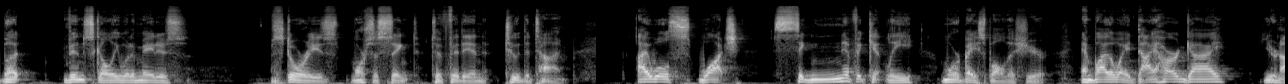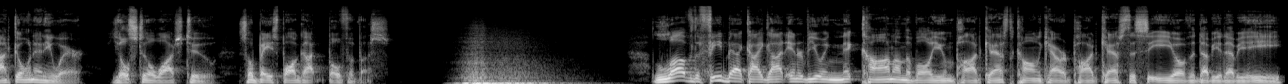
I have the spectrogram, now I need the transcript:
But Vin Scully would have made his stories more succinct to fit in to the time. I will watch significantly more baseball this year. And by the way, diehard guy, you're not going anywhere. You'll still watch too. So baseball got both of us. Love the feedback I got interviewing Nick Khan on the Volume podcast, the Colin Cowherd podcast, the CEO of the WWE.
